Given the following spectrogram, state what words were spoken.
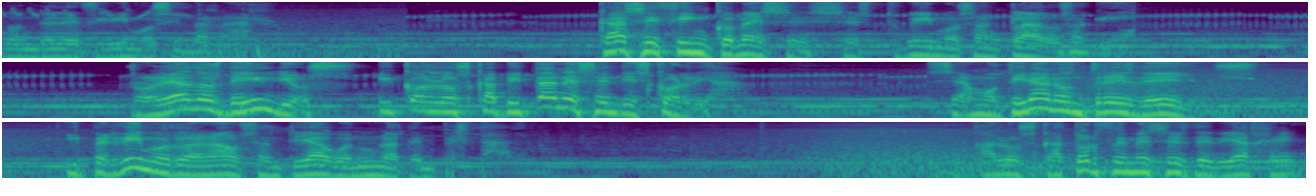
donde decidimos invernar. Casi cinco meses estuvimos anclados aquí, rodeados de indios y con los capitanes en discordia. Se amotinaron tres de ellos y perdimos la nao Santiago en una tempestad. A los 14 meses de viaje,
